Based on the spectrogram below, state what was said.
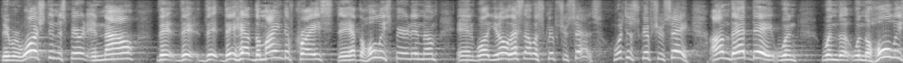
they were washed in the Spirit and now they, they, they, they have the mind of Christ, they have the Holy Spirit in them, and well, you know, that's not what Scripture says. What does Scripture say? On that day, when, when, the, when the Holy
